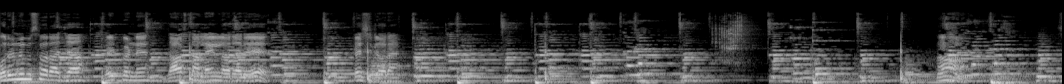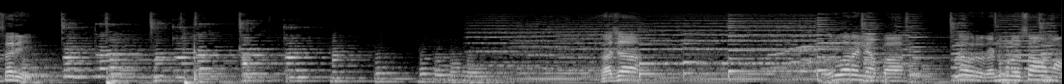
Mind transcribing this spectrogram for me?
ஒரு நிமிஷம் ராஜா. வெயிட் பண்ணு. தாஸ் தான் லைன்ல வராரு பேசிட்டு வரேன். ஆ சரி. ராஜா ஒரு வாரம் இல்லையாப்பா? இன்னும் ஒரு ரெண்டு மூணு வருஷம் ஆகுமா?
